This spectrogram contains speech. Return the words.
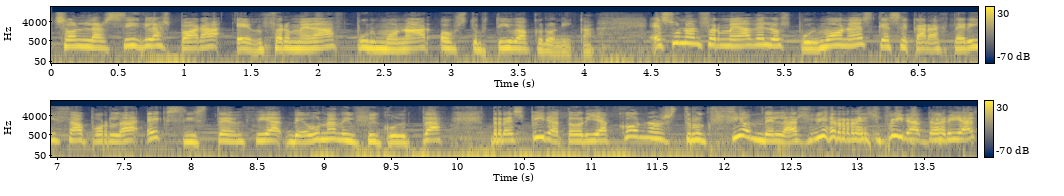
son las siglas para enfermedad pulmonar obstructiva crónica. Es una enfermedad de los pulmones que se caracteriza por la existencia de una dificultad respiratoria con obstrucción de las vías respiratorias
